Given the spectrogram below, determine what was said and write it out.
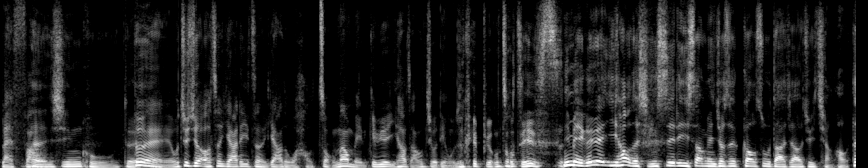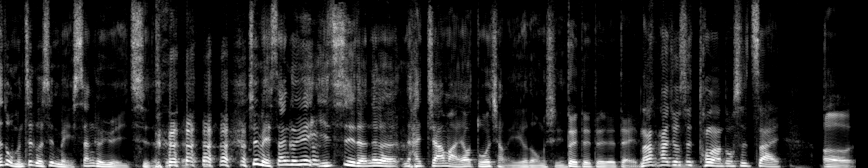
来发，很辛苦。对，对我就觉得哦，这压力真的压得我好重。那每个月一号早上九点，我就可以不用做这件事。你每个月一号的行事历上面就是告诉大家要去抢号，但是我们这个是每三个月一次的，对不对？所以每三个月一次的那个还加码要多抢一个东西。对对对对对，那它就是通常都是在呃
